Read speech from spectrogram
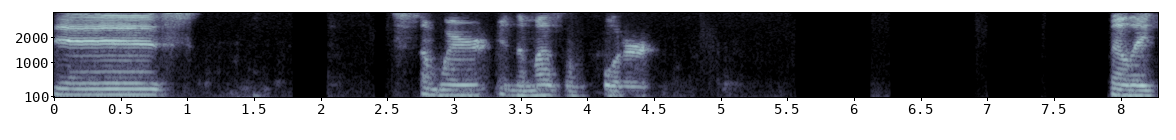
is somewhere in the Muslim quarter. No, they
